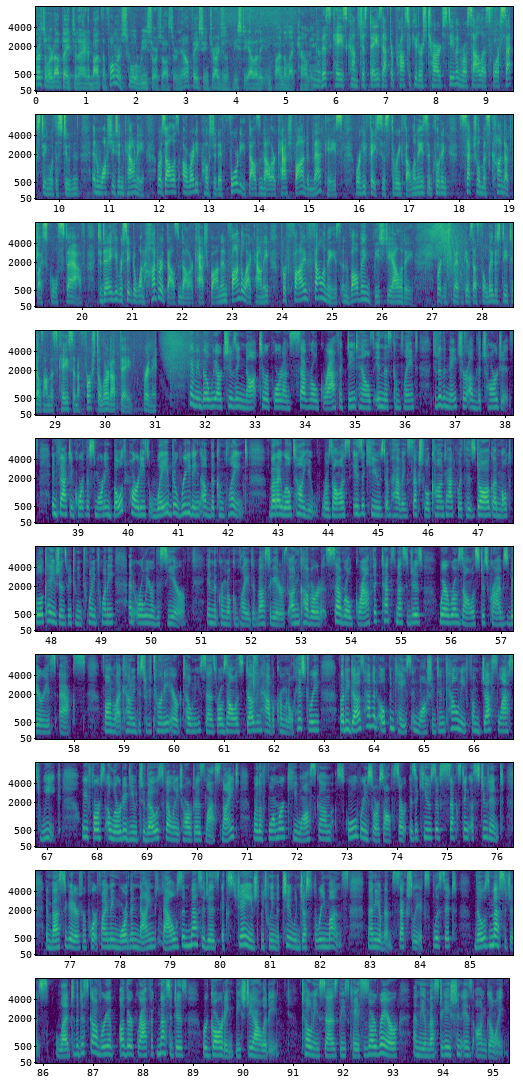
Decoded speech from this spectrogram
First alert update tonight about the former school resource officer now facing charges of bestiality in Fond du Lac County. This case comes just days after prosecutors charged Stephen Rosales for sexting with a student in Washington County. Rosales already posted a $40,000 cash bond in that case, where he faces three felonies, including sexual misconduct by school staff. Today, he received a $100,000 cash bond in Fond du Lac County for five felonies involving bestiality. Brittany Schmidt gives us the latest details on this case in a first alert update. Brittany. Cami and Bill, we are choosing not to report on several graphic details in this complaint due to the nature of the charges. In fact, in court this morning, both parties waived a reading of the complaint. But I will tell you, Rosales is accused of having sexual contact with his dog on multiple occasions between 2020 and earlier this year. In the criminal complaint, investigators uncovered several graphic text messages where Rosales describes various acts. Fond du Lac County District Attorney Eric Toney says Rosales doesn't have a criminal history, but he does have an open case in Washington County from just last week. We first alerted you to those felony charges last night, where the former Kewaskum school resource officer is accused of sexting a student. Investigators report finding more than 9,000 messages exchanged between the two in just three months, many of them sexually explicit. Those messages led to the discovery of other graphic messages regarding bestiality. Toney says these cases are rare and the investigation is ongoing.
